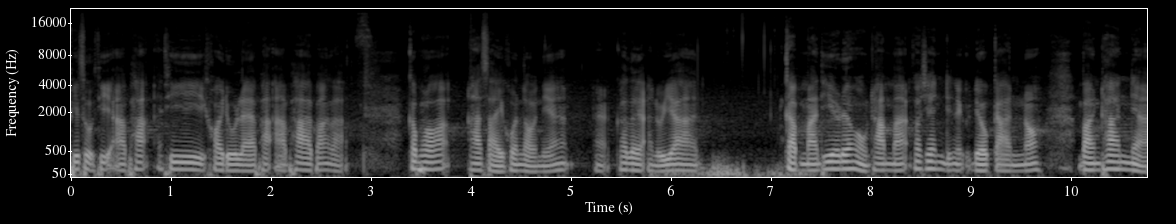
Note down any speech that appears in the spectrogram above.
พิสูจน์ที่อาภาที่คอยดูแลพระอาภาบ้างละก็เพราะอาศัยคนเหล่านี้ก็เลยอนุญาตกลับมาที่เรื่องของธรรมะก็เช่นเดียวกันเนาะบางท่านเนี่ย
